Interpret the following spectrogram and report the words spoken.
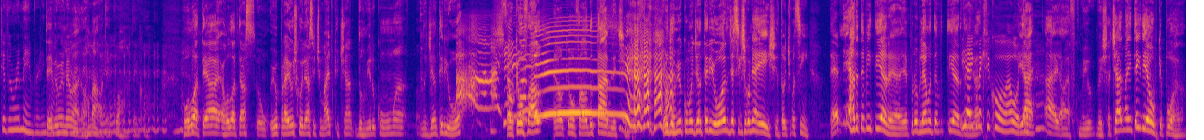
Teve um remember, então. Teve um remember, mano, normal, tem como, tem como. Rolou até, a- rolou até a- eu pra eu escolher a Sweet Mais, porque eu tinha dormido com uma no dia anterior. é o que eu falo, é o que eu falo do tablet. eu dormi com uma no dia anterior, no dia seguinte chegou minha ex. Então, tipo assim, é merda o tempo inteiro, é, é problema o tempo inteiro. E aí, como é que ficou a outra? E aí, aí ela ficou meio, meio chateada, mas entendeu, porque, porra,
